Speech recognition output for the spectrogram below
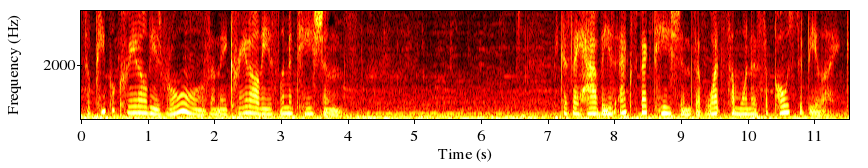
So people create all these rules and they create all these limitations because they have these expectations of what someone is supposed to be like.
